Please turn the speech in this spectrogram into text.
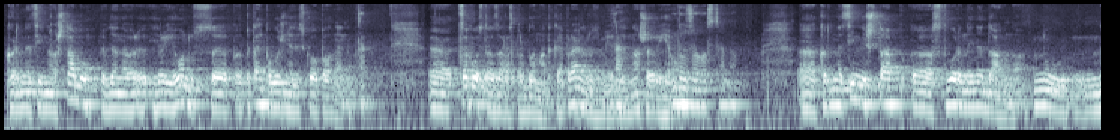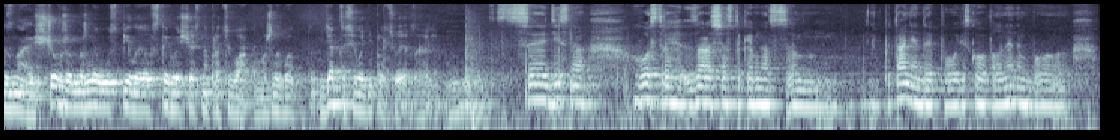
Координаційного штабу Південного регіону з е, питань поводження з військовополоненими. Так. Е, Це гостра зараз проблематика, я правильно розумію, Так. для нашого регіону. Дуже гостро. Да. Е, Координаційний штаб е, створений недавно. Ну не знаю, що вже можливо успіли, встигли щось напрацювати. Можливо, як це сьогодні працює взагалі? Це дійсно гостре. Зараз зараз таке в нас ем, питання йде по військовополоненим, бо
